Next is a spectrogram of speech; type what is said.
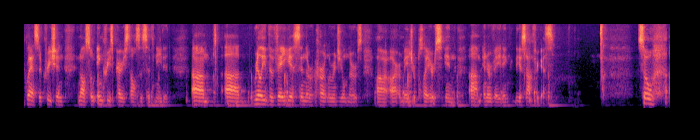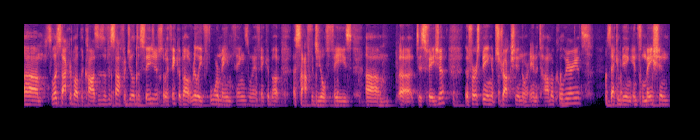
gland secretion and also increase peristalsis if needed. Um, uh, really, the vagus and the recurrent laryngeal nerves are, are major players in um, innervating the esophagus. So, um, so let's talk about the causes of esophageal dysphagia. So I think about really four main things when I think about esophageal phase um, uh, dysphagia. The first being obstruction or anatomical variance. Second being inflammation.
